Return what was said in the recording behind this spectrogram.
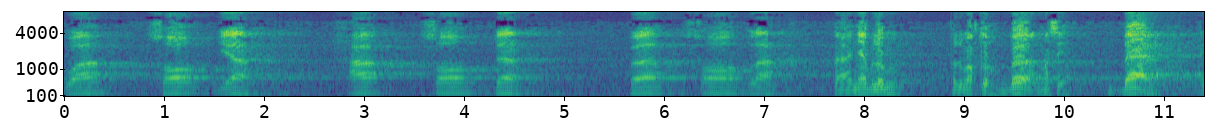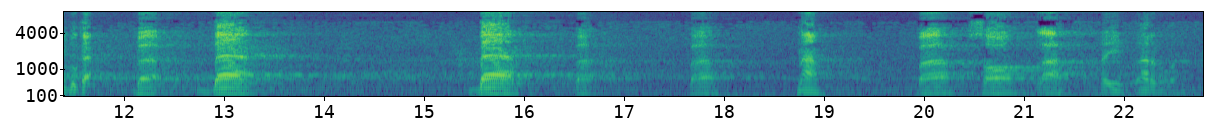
Wasoya Hasoda Basola Ba-nya belum belum maftuh. Ba masih. Ba dibuka. Ba Ba. Ba. Ba Ba Nah. Basola Baik, barakallahu.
